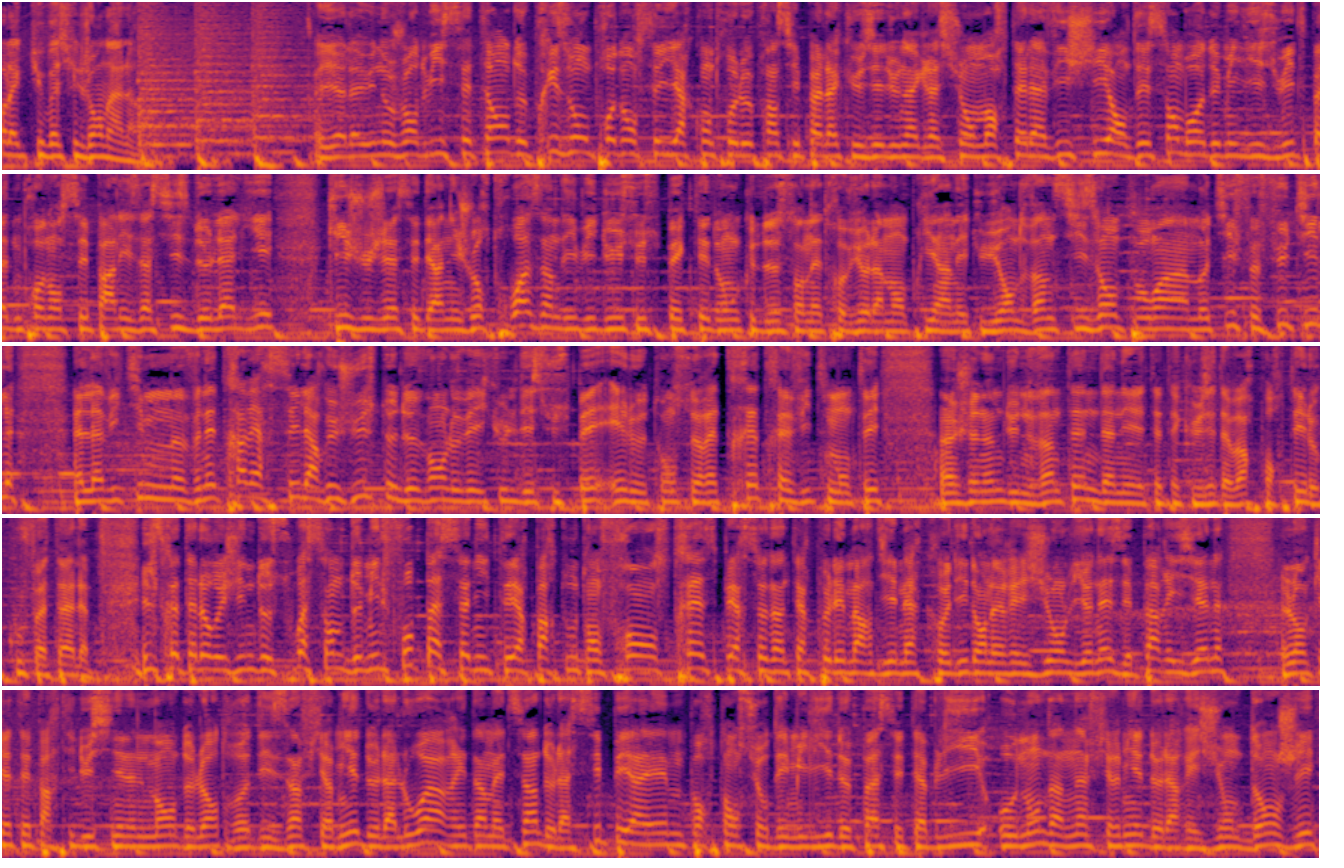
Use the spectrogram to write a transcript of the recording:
pour l'actu. Voici le journal. Et à la une aujourd'hui, 7 ans de prison prononcés hier contre le principal accusé d'une agression mortelle à Vichy en décembre 2018. Peine prononcée par les assises de l'Allier qui jugeait ces derniers jours trois individus suspectés donc de s'en être violemment pris à un étudiant de 26 ans pour un motif futile. La victime venait de traverser la rue juste devant le véhicule des suspects et le ton serait très très vite monté. Un jeune homme d'une vingtaine d'années était accusé d'avoir porté le coup fatal. Il serait à l'origine de 62 000 faux pas sanitaires partout en France. 13 personnes interpellées mardi et mercredi dans les régions lyonnaises et parisiennes. L'enquête est partie du signalement de l'ordre des infirmiers de la Loire et d'un médecin de la CPAM portant sur des milliers de passes établis au nom d'un infirmier de la région d'Angers.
